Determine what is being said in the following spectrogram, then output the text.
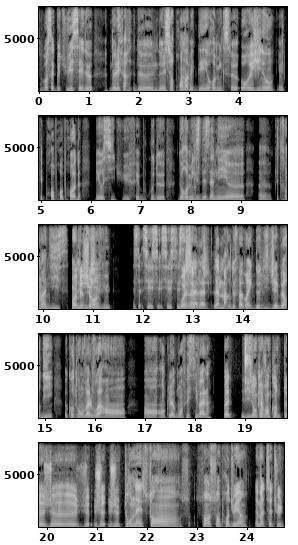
c'est pour ça que tu essayes de, de les faire, de, de les surprendre avec des remixes originaux, avec tes propres prods, mais aussi tu fais beaucoup de, de remixes des années euh, euh, 90. Ouais, bien 2000, sûr, J'ai vu. C'est ça- Ouais, la, c'est- la- la marque de fabrique de DJ Birdie euh, quand on va le voir en, en, en club ou en festival. Bah, disons qu'avant, quand euh, je, je, je, je tournais sans, sans, sans produire, eh ben, tu sais, tu,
